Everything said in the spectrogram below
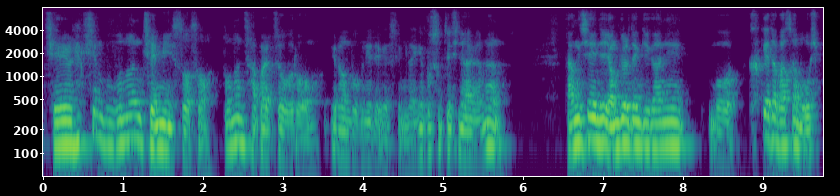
제일 핵심 부분은 재미있어서 또는 자발적으로 이런 부분이 되겠습니다. 이게 무슨 뜻이냐면은 당시에 이제 연결된 기관이 뭐 크게 잡아서 한 50개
